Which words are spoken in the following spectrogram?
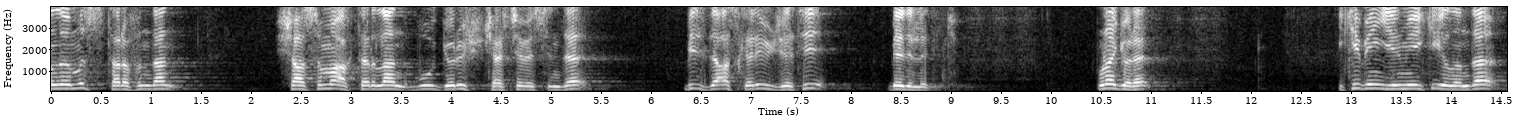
Bakanlığımız tarafından şahsıma aktarılan bu görüş çerçevesinde biz de asgari ücreti belirledik. Buna göre 2022 yılında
